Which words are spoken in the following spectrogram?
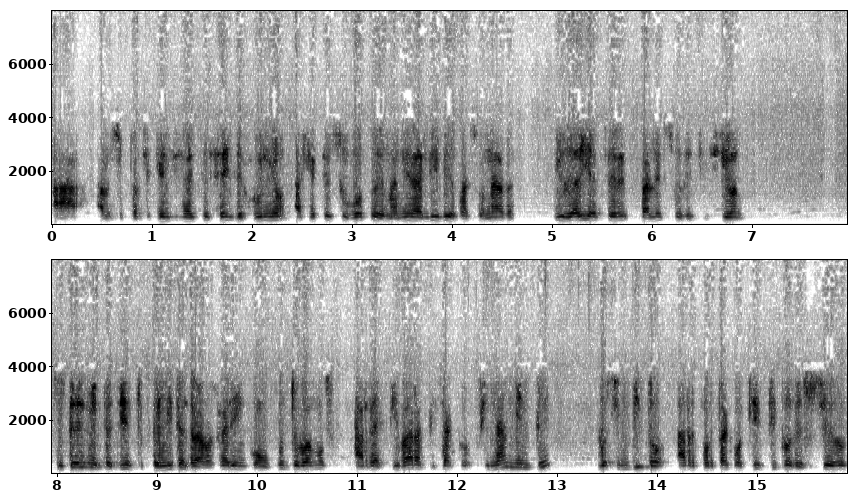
a, a los pacientes a este 6 de junio a ejercer su voto de manera libre y razonada, ayudar y hacer valer su decisión. Si ustedes me permiten trabajar en conjunto, vamos a reactivar a Pisaco. Finalmente, los invito a reportar cualquier tipo de suceso,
